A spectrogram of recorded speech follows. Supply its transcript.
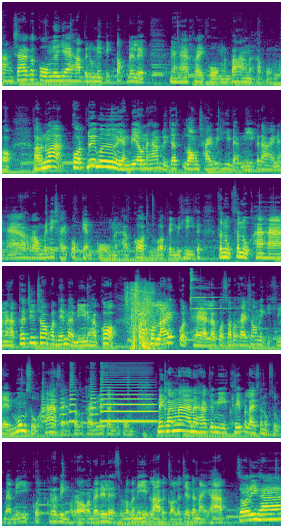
ต่างชาติก็โกงเยอะแยะครับไปดูใน t ิ k t o k ได้เลยนะฮะใครโกงมันบ้างนะครับผมก็เอาเป็นว่ากดด้วยมืออย่างเดียวนะครับ หรือจะลองใช้วิธีแบบนี้ก็ได้นะฮะเราไม่ได้ใช้โปรแกรมโกงนะครับก็ถือว่าเป็นวิธีสนุกสนุกฮาๆนะครับถ้าชื่นชอบคอนเทนต์แบบนี้นะครับก็ฝากกดไลค์กดแชร์แล้วกดซับสไครต์ช่องในกิคิเลนมุ่งสู่5 0 0 0 0 0ซับสไครต์ไปด้วยกันครับผม ในครั้งหน้านะครับ จะมีคลิปอะไรสนุกๆแบบนี้อีกกดกระดิ่งรอกันไว้ได้เลยสำหรับวันนี้ลาไปก่อนแล้วเจอกันใหม่ครับ สวัสดีครั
